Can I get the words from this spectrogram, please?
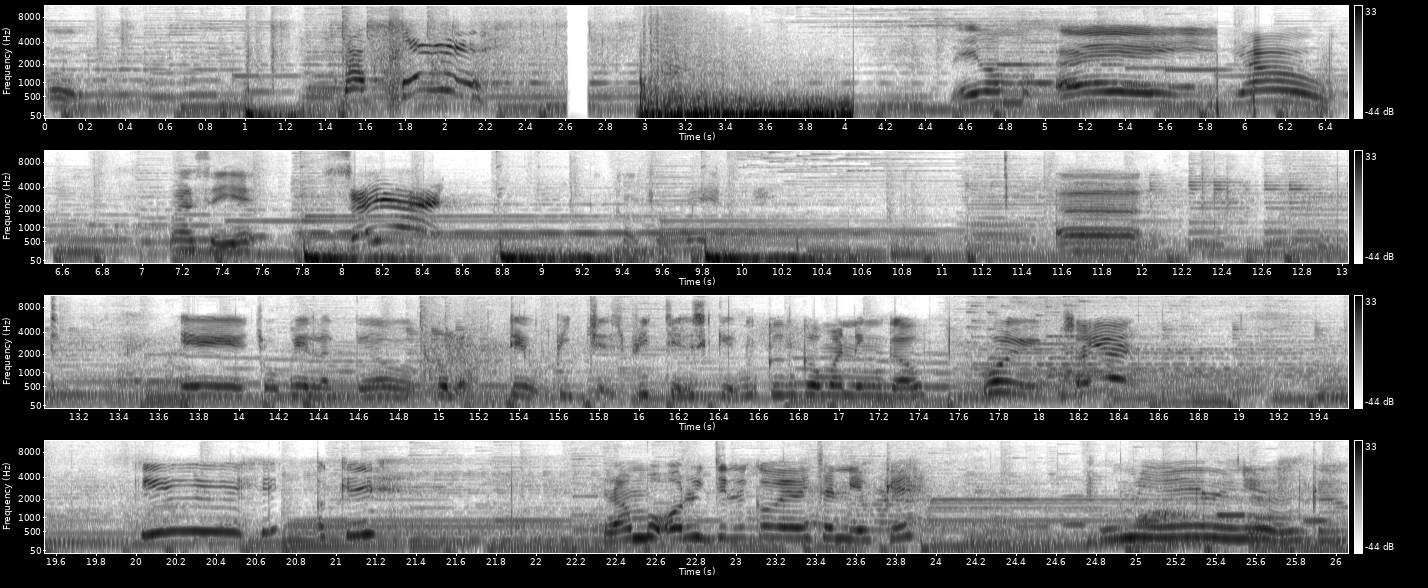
Oh. Apa? Memang Eh, yo. Mana saya? Saya. Eh, comel lah kau. Aku nak tengok picit-picit sikit muka kau mana kau. Woi, saya. Okay. okay. Rambut original kau yang macam ni, okay? Comelnya kau.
